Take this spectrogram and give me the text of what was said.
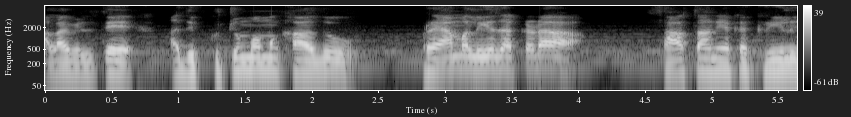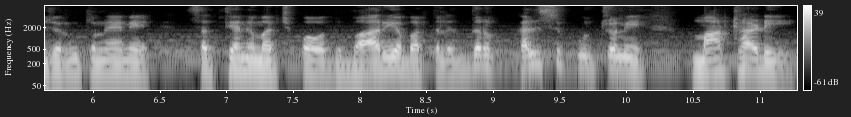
అలా వెళ్తే అది కుటుంబం కాదు. ప్రేమ లేదు అక్కడ. సాతాన్ యొక్క క్రియలు జరుగుతున్నాయని సత్యాన్ని మర్చిపోవద్దు. భార్య భర్తలు ఇద్దరు కలిసి కూర్చొని మాట్లాడి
